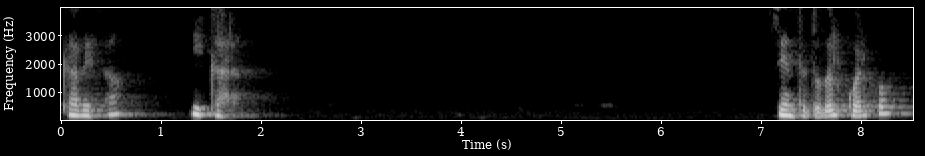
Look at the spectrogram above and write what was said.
cabeza y cara. Siente todo el cuerpo.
